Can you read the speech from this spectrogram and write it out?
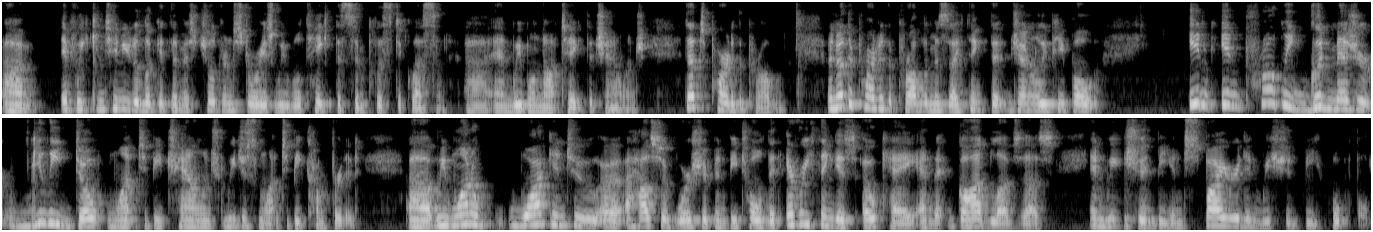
Um, if we continue to look at them as children's stories, we will take the simplistic lesson uh, and we will not take the challenge. That's part of the problem. Another part of the problem is I think that generally people, in, in probably good measure, really don't want to be challenged. We just want to be comforted. Uh, we want to walk into a, a, house of worship and be told that everything is okay and that God loves us and we should be inspired and we should be hopeful.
